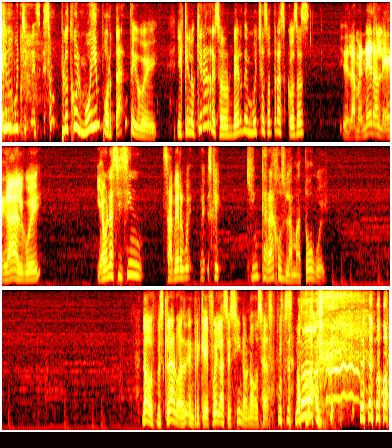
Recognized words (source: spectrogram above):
que es un plot hole muy importante, güey. Y que lo quiera resolver de muchas otras cosas y de la manera legal, güey. Y aún así sin saber, güey. Es que, ¿quién carajos la mató, güey? No, pues claro, Enrique fue el asesino, ¿no? O sea, no, No, no,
